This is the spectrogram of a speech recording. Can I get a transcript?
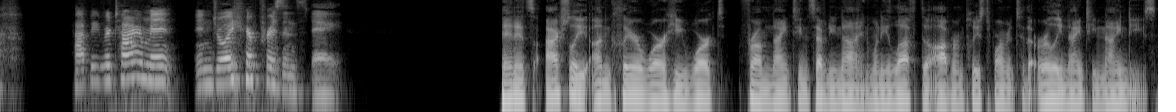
Happy retirement. Enjoy your prison stay. And it's actually unclear where he worked from 1979 when he left the Auburn Police Department to the early 1990s So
